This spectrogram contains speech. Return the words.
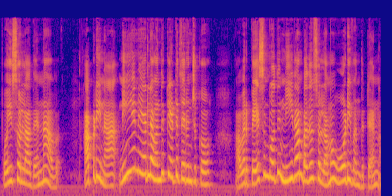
பொய் சொல்லாதன்னா அவ. அப்படின்னா நீயே நேரில் வந்து கேட்டு தெரிஞ்சுக்கோ? அவர் பேசும்போது நீ தான் பதில் சொல்லாமல் ஓடி வந்துட்டேன்னா.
